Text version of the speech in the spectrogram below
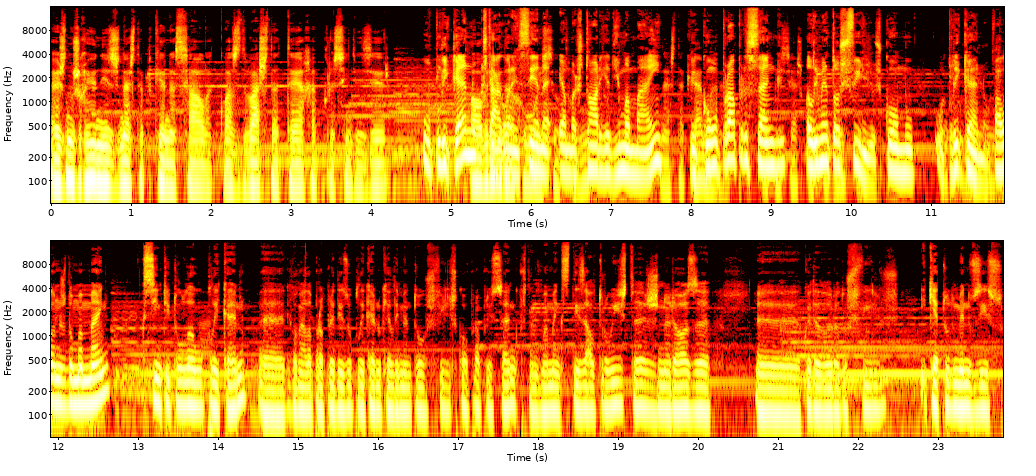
eis-nos reunidos nesta pequena sala, quase debaixo da terra, por assim dizer o Pelicano, que está agora em cena, é uma história de uma mãe que, com o próprio sangue, alimenta os filhos, como o Pelicano. Fala-nos de uma mãe que se intitula O Pelicano, eh, como ela própria diz, o Pelicano que alimentou os filhos com o próprio sangue, portanto, uma mãe que se diz altruísta, generosa, eh, cuidadora dos filhos e que é tudo menos isso.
